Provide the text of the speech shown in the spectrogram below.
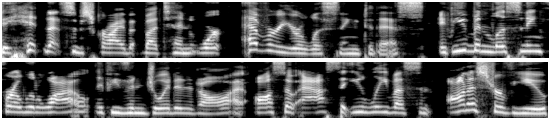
to hit that subscribe button wherever you're listening to this. If you've been listening for a little while, if you've enjoyed it at all, I also ask that you leave us an honest review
